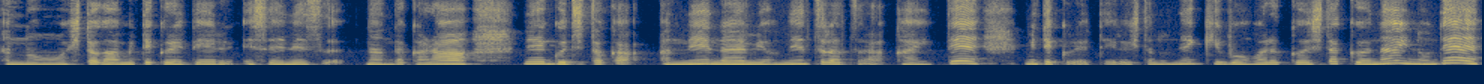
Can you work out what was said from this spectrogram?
あの、人が見てくれている SNS なんだから、ね、愚痴とか、あのね、悩みをね、つらつら書いて、見てくれている人のね、気分を悪くしたくないので、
